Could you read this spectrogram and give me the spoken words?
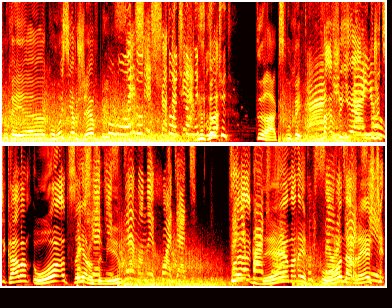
Слухай, е, когось я вже вбив. Ой, тут ще що точно в них влучить. Так, слухай, нас же є дуже цікава. О, це Там я ще розумію. якісь демони ходять. Так, демони. Тут все О, нарешті.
